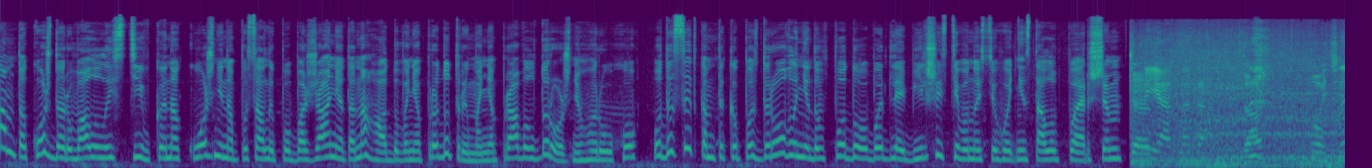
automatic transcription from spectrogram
Жінкам також дарували листівки. На кожній написали побажання та нагадування про дотримання правил дорожнього руху. Одеситкам таке поздоровлення до вподоби. Для більшості воно сьогодні стало першим. Приятно, да. Очень.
